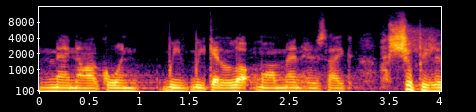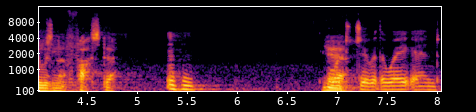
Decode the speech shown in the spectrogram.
men are going, we, we get a lot more men who's like, I should be losing it faster. Mhm. Yeah, What to do at the weekend?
